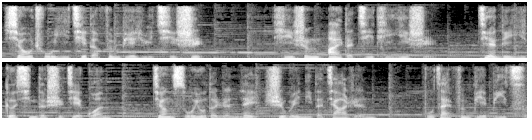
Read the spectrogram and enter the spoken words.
消除一切的分别与歧视，提升爱的集体意识，建立一个新的世界观，将所有的人类视为你的家人，不再分别彼此。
